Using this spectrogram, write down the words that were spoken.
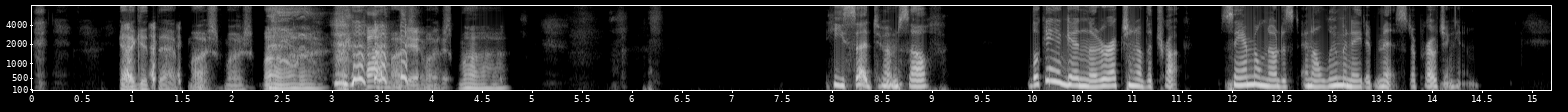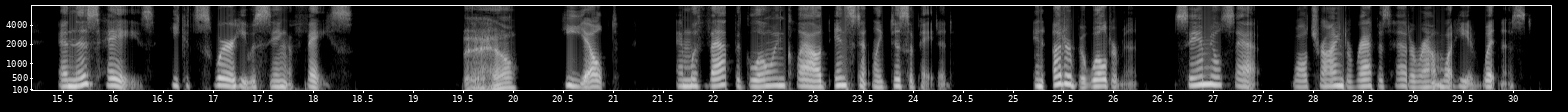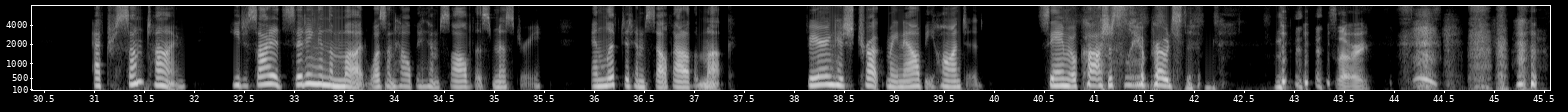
Gotta get that musk, musk, musk, God musk, damn musk, musk. he said to himself. Looking again in the direction of the truck, Samuel noticed an illuminated mist approaching him. In this haze, he could swear he was seeing a face. The hell? He yelped, and with that, the glowing cloud instantly dissipated. In utter bewilderment, Samuel sat while trying to wrap his head around what he had witnessed. After some time, he decided sitting in the mud wasn't helping him solve this mystery and lifted himself out of the muck. Fearing his truck may now be haunted, Samuel cautiously approached it. Sorry.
